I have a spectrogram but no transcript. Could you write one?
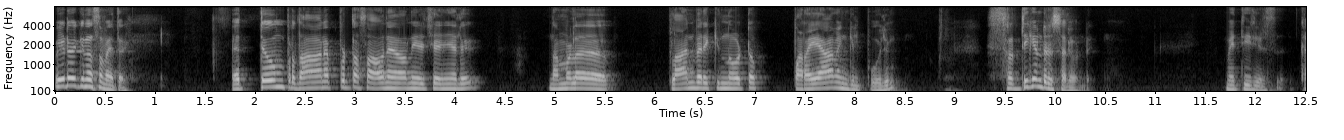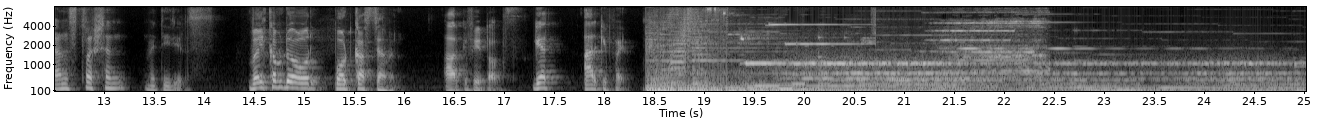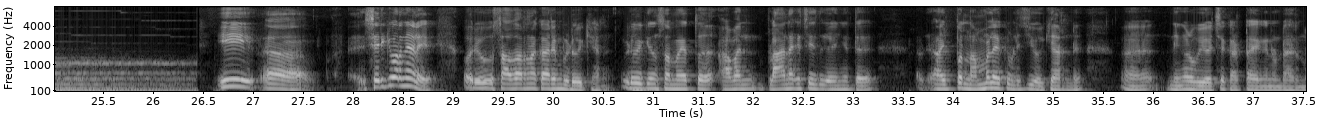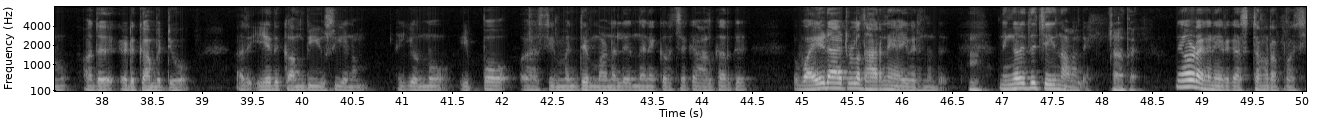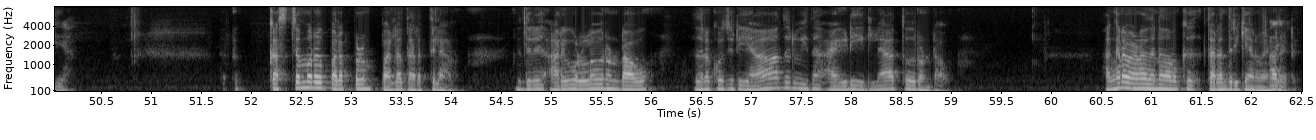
വീട് വയ്ക്കുന്ന സമയത്ത് ഏറ്റവും പ്രധാനപ്പെട്ട സാധനം ഏതാണെന്ന് ചോദിച്ചു കഴിഞ്ഞാൽ നമ്മൾ പ്ലാൻ വരയ്ക്കുന്നോട്ട് പറയാമെങ്കിൽ പോലും ശ്രദ്ധിക്കേണ്ട ഒരു സ്ഥലമുണ്ട്. Materials construction materials welcome to our podcast channel Archify talks get Archify ഈ ആ, ശരിക്കും പറഞ്ഞാലേ ഒരു സാധാരണക്കാരൻ വിടുവയ്ക്കുകയാണ് വിടുവയ്ക്കുന്ന വീട് സമയത്ത് അവൻ പ്ലാനൊക്കെ ചെയ്ത് കഴിഞ്ഞിട്ട് ഇപ്പം നമ്മളെയൊക്കെ വിളിച്ച് ചോദിക്കാറുണ്ട് നിങ്ങൾ ഉപയോഗിച്ച കട്ട എങ്ങനെ ഉണ്ടായിരുന്നു അത് എടുക്കാൻ പറ്റുമോ അത് ഏത് കമ്പി യൂസ് ചെയ്യണം? എനിക്കൊന്നു ഇപ്പോൾ സിമെന്റ് മണൽ എന്നതിനെക്കുറിച്ചൊക്കെ ആൾക്കാർക്ക് വൈഡായിട്ടുള്ള ധാരണയായി വരുന്നുണ്ട്. നിങ്ങളിത് ചെയ്യുന്ന ആളല്ലേ? അതെ. നിങ്ങളോട് എങ്ങനെയാണ് ഒരു കസ്റ്റമർ അപ്രോച്ച് ചെയ്യുക കസ്റ്റമർ പലപ്പോഴും പല തരത്തിലാണ് ഇതിൽ അറിവുള്ളവരുണ്ടാവും ഇതിനെക്കുറിച്ചിട്ട് യാതൊരുവിധ ഐഡിയ ഇല്ലാത്തവരുണ്ടാവും. അങ്ങനെ വേണം തന്നെ നമുക്ക് തരംതിരിക്കാൻ വേണ്ടിയിട്ട്.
